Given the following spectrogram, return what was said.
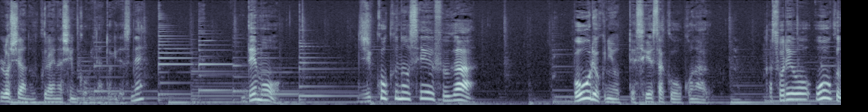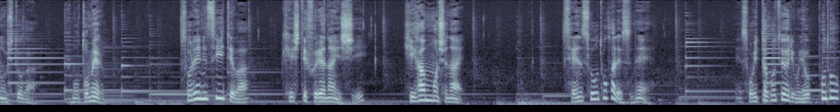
ロシアのウクライナ侵攻みたいな時ですね。でも自国の政府が暴力によって政策を行うそれを多くの人が求めるそれについては決して触れないし批判もしない戦争とかですねそういったことよりもよっぽど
